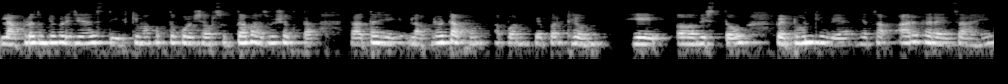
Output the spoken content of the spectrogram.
लाकडं तुमच्याकडे जे असतील किंवा फक्त कोळशावर सुद्धा भाजू शकता. तर आता हे लाकडं टाकून आपण पेपर ठेवून हे विस्तव पेटवून घेऊया. याचा आर करायचा आहे.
